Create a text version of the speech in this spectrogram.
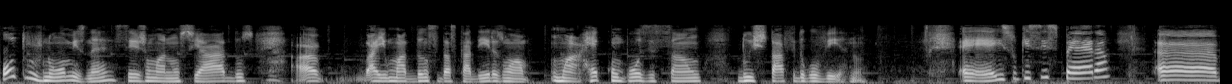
outros nomes, né, sejam anunciados, aí uma dança das cadeiras, uma, uma recomposição do staff do governo. É, é isso que se espera. Ah,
